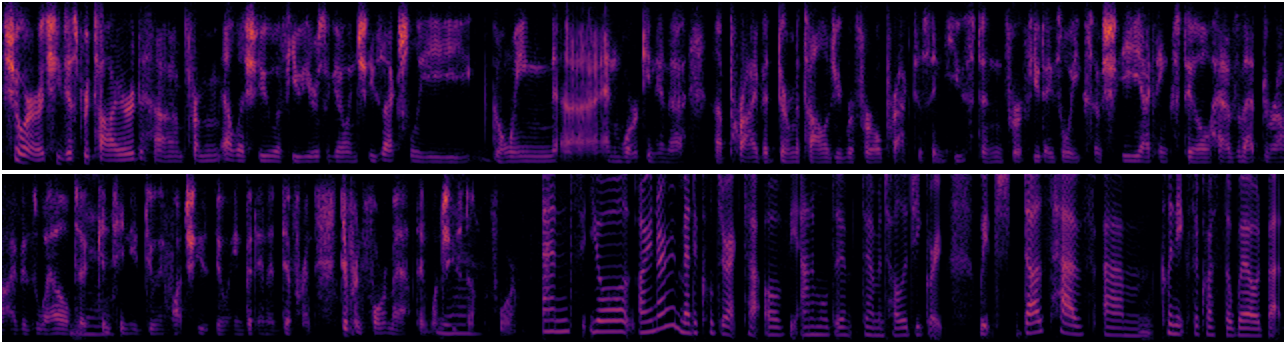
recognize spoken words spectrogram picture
Sure. She just retired um, from LSU a few years ago, and she's actually going uh, and working in a, a, private dermatology referral practice in Houston for a few days a week. So she, I think, still has that drive as well to yeah. continue doing what she's doing, but in a different different format than what yeah. she's done before. And you're owner and medical director of the Animal Dermatology Group, which does have um, clinics across the world, but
